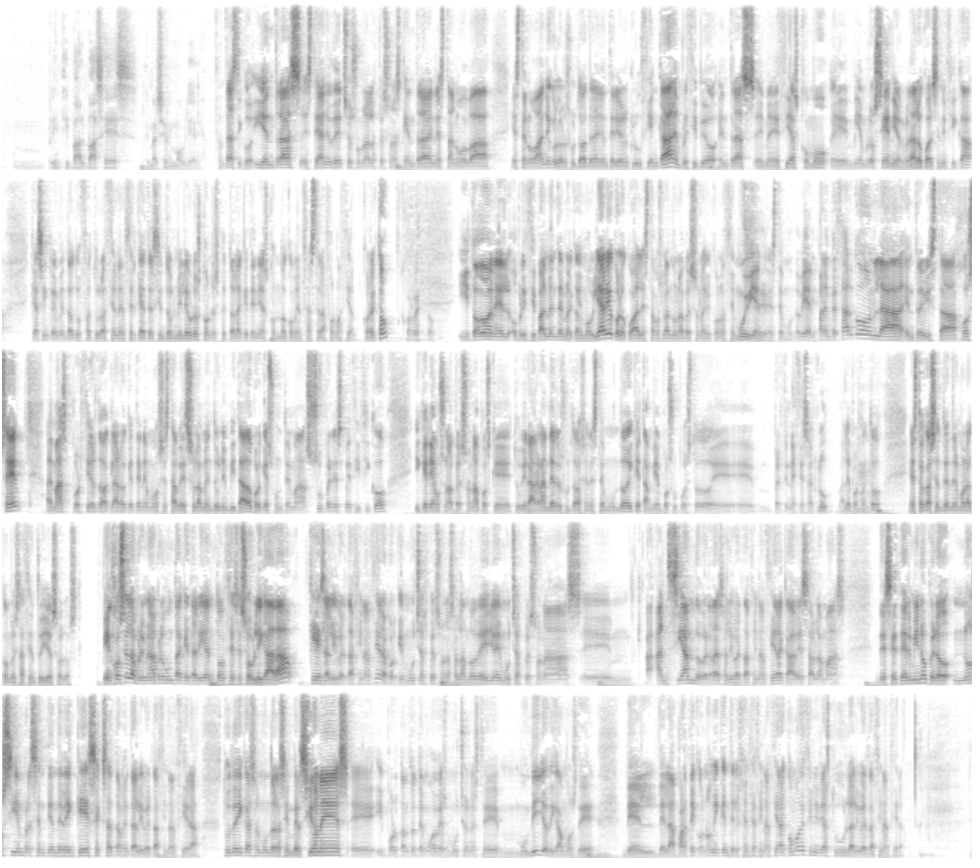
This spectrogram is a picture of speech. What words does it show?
principal base es la inversión inmobiliaria. Fantástico. Y entras este año, de hecho, es una de las personas que entra en esta nueva, este nuevo año con los resultados del año anterior en el Club 100K. En principio entras, eh, me decías, como eh, miembro senior, ¿verdad? Lo cual significa que has incrementado tu facturación en cerca de 300.000 euros con respecto a la que tenías cuando comenzaste la formación, ¿correcto? Correcto. Y todo en el, o principalmente en el mercado inmobiliario, con lo cual estamos hablando de una persona que conoce muy bien este mundo. Bien, para empezar con la entrevista, José, además, por cierto, aclaro que tenemos esta vez solamente un invitado porque es un tema súper específico y queríamos una persona pues que tuviera grandes resultados en este mundo y que también, por supuesto, eh, eh, pertenece al club, ¿vale? Por tanto, en esta ocasión tendremos la conversación tú y yo solos. Bien, José, la primera pregunta que te haría entonces es obligada. ¿Qué es la libertad financiera? Porque hay muchas personas hablando de ello, hay muchas personas eh, ansiando, ¿verdad?, esa libertad financiera. Cada vez se habla más de ese término, pero no siempre se entiende bien qué es exactamente la libertad financiera. Tú te dedicas al mundo de las inversiones eh, y, por tanto, te mueves mucho en este mundillo, digamos, de, de la parte económica, inteligencia financiera. ¿Cómo definirías tú la libertad financiera?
